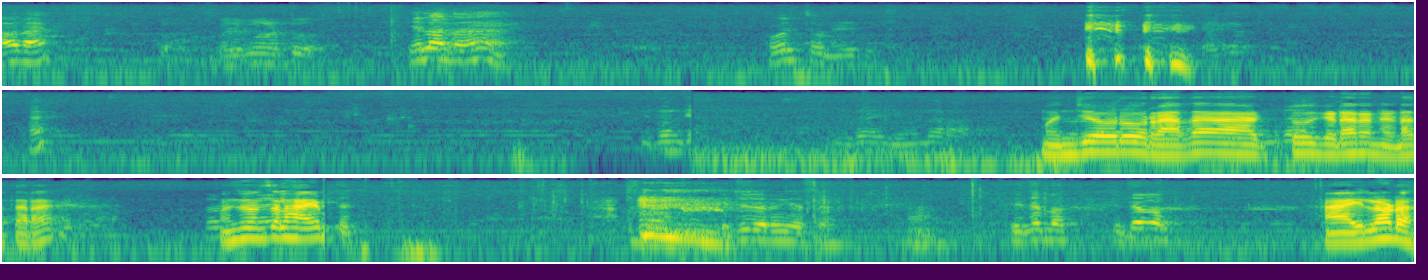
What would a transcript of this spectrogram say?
ಹೌದಾ? ಇಲ್ಲ ಅದ? ಹೋಲ್ತು ಮಂಜು ಅವರು ರಾಧಾ ಟು ಗಿಡನ ನೆಡತಾರ. ಮಂಜು ಒಂದ್ಸಲ ಹಾಯ್. ಹಾ ಇಲ್ಲಿ ನೋಡು.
